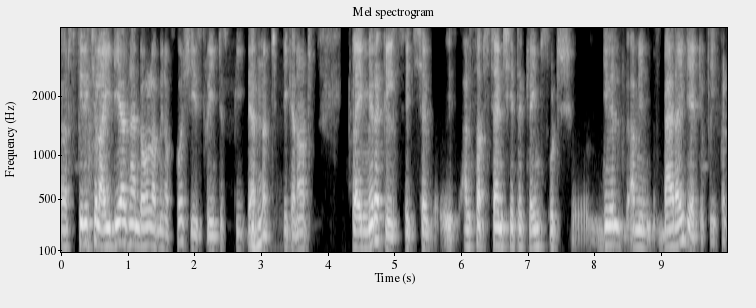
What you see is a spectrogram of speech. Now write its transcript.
her spiritual ideas and all, I mean, of course, she is free to speak that, Mhm. but she cannot claim miracles, which uh, unsubstantiated claims would give, I mean, bad idea to people.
